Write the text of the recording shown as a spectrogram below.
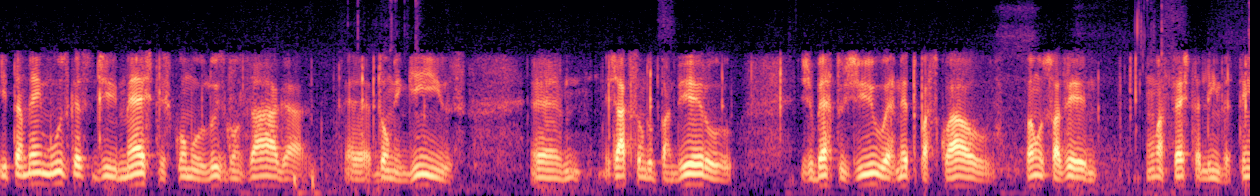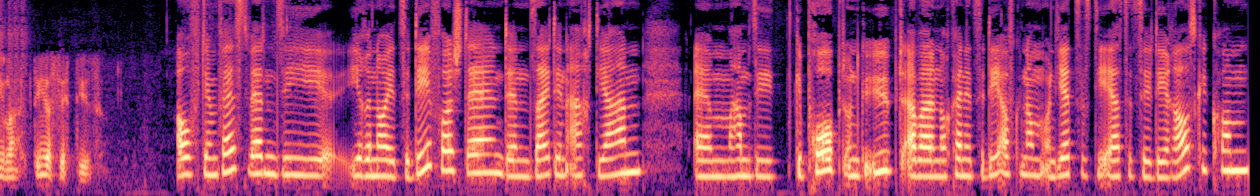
e também músicas de mestres como Luiz Gonzaga, eh, Dominguinhos, eh, Jackson do Pandeiro, Gilberto Gil, Hermeto Pascoal. Vamos fazer uma festa linda, tenho, lá, tenho a certeza. Auf dem Fest werden sie ihre neue CD vorstellen, denn seit den acht Jahren ähm, haben sie geprobt und geübt, aber noch keine CD aufgenommen. Und jetzt ist die erste CD rausgekommen,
